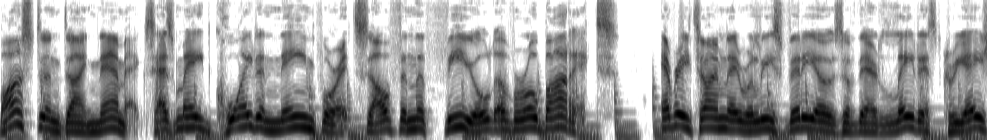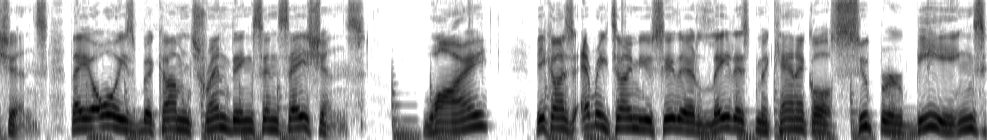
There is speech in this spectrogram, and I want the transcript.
Boston Dynamics has made quite a name for itself in the field of robotics. Every time they release videos of their latest creations, they always become trending sensations. Why? Because every time you see their latest mechanical super beings,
